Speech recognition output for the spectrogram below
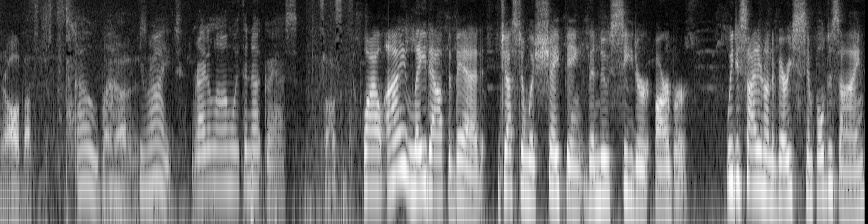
They're all about to just oh, right wow. out of this. You're thing. right. Right along with the nutgrass. That's awesome. While I laid out the bed, Justin was shaping the new cedar arbor. We decided on a very simple design.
